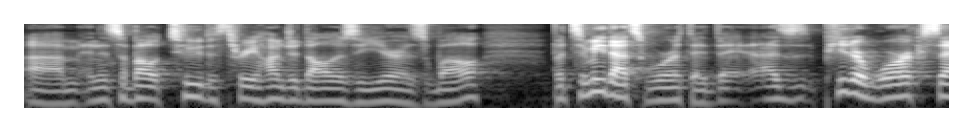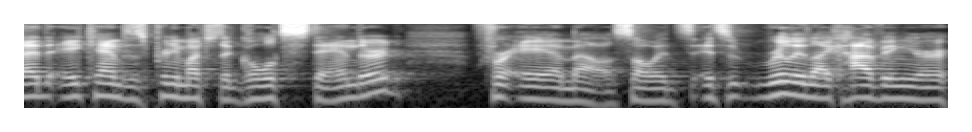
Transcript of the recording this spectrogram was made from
um, and it's about two to three hundred dollars a year as well. But to me, that's worth it. As Peter Warrack said, ACAMS is pretty much the gold standard for AML. So it's it's really like having your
